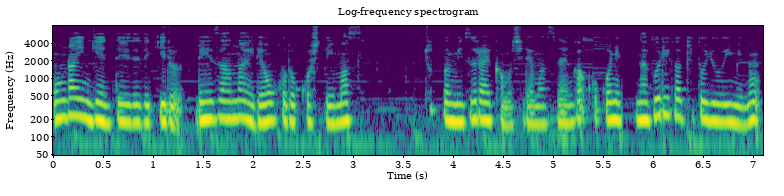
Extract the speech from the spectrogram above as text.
オンライン限定でできるレーザー内入れを施しています。ちょっと見づらいかもしれませんが、ここに殴り書きという意味の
